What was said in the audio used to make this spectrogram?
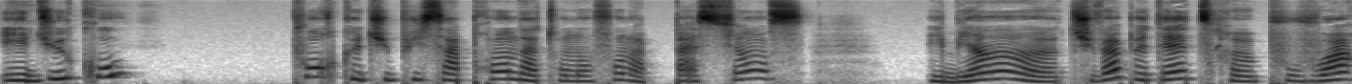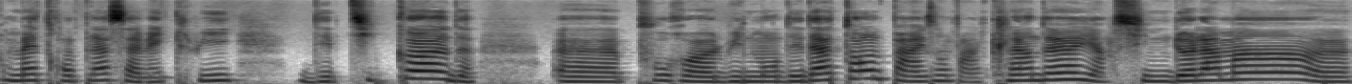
Et du coup, pour que tu puisses apprendre à ton enfant la patience, eh bien, euh, tu vas peut-être euh, pouvoir mettre en place avec lui des petits codes euh, pour lui demander d'attendre, par exemple un clin d'œil, un signe de la main,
